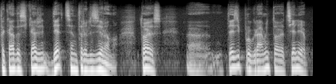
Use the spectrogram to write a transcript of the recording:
така да си каже, децентрализирано. Тоест, тези програми, т.е. целият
